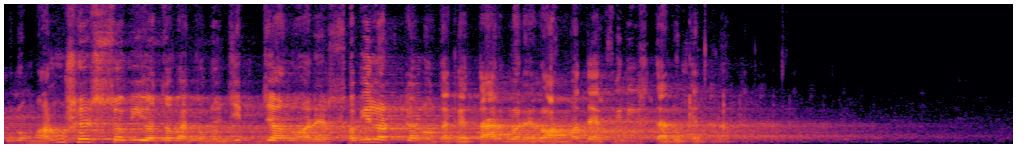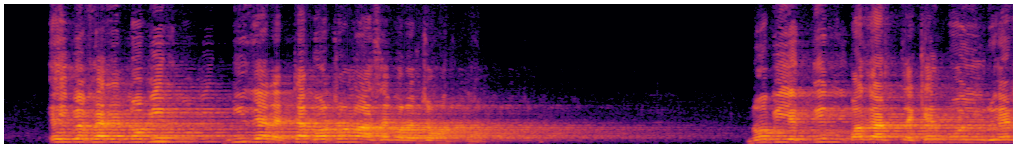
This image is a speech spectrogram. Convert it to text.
কোনো মানুষের ছবি অথবা কোনো জীব জানোয়ারের ছবি লটকানো থাকে, তার ঘরে রহমতের ফিরিস্তা ঢুকে না। এই ব্যাপারে নবীর নিজের একটা ঘটনা আছে বড় চমৎকার। নবী একদিন বাজার থেকে ময়ূরের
